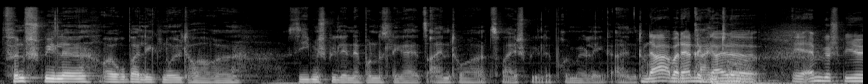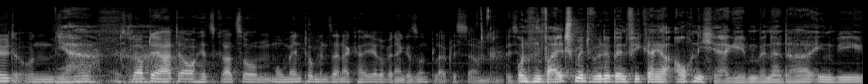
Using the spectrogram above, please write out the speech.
Fünf Spiele, Europa League, null Tore. Sieben Spiele in der Bundesliga, jetzt ein Tor. Zwei Spiele, Premier League, ein Tor. Ja, aber der hat eine Kein geile Tor. EM gespielt und Ja. ich glaube, der hatte auch jetzt gerade so Momentum in seiner Karriere, wenn er gesund bleibt, ist er ein bisschen. Und ein Waldschmidt würde Benfica ja auch nicht hergeben, wenn er da irgendwie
